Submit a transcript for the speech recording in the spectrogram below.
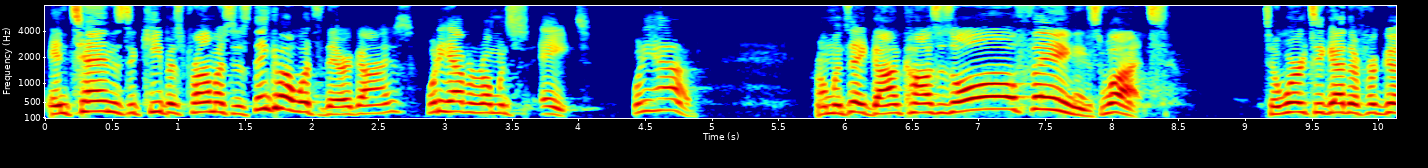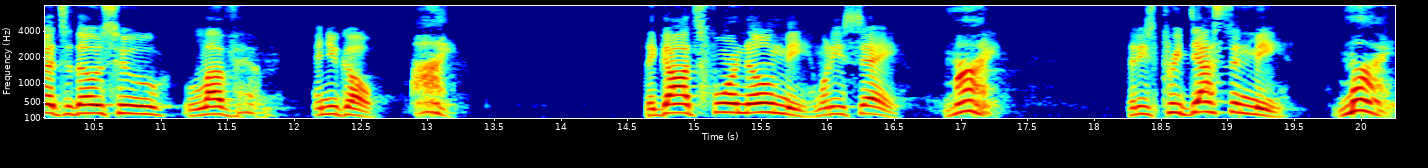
intends to keep his promises. Think about what's there, guys. What do you have in Romans 8? What do you have? Romans 8, God causes all things, what? To work together for good to those who love him. And you go, mine. That God's foreknown me. What do you say? Mine. That He's predestined me. Mine.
